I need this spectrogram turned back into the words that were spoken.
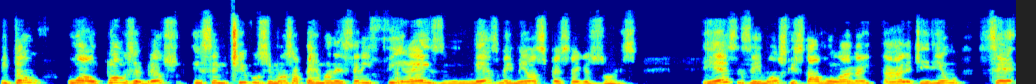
Então, o autor, os hebreus, incentiva os irmãos a permanecerem fiéis, mesmo em meio às perseguições. E esses irmãos que estavam lá na Itália, queriam ser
